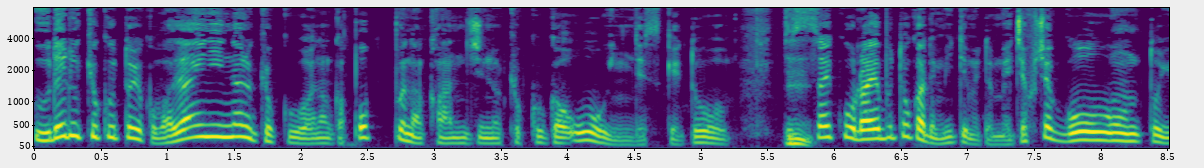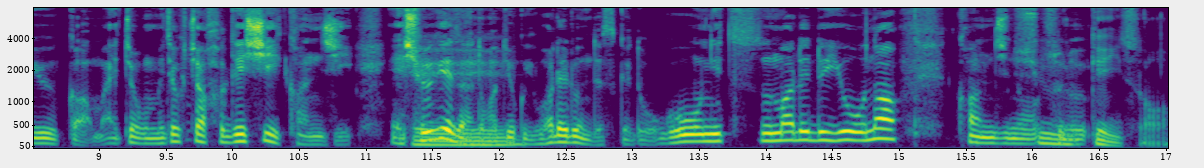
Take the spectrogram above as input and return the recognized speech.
売れる曲というか話題になる曲はなんかポップな感じの曲が多いんですけど、実際こうライブとかで見てみるとめちゃくちゃ轟音というか、まあ、一応めちゃくちゃ激しい感じ、えーシューゲーザーとかってよく言われるんですけど、轟音に包まれるような感じのすシューるゲイザー。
